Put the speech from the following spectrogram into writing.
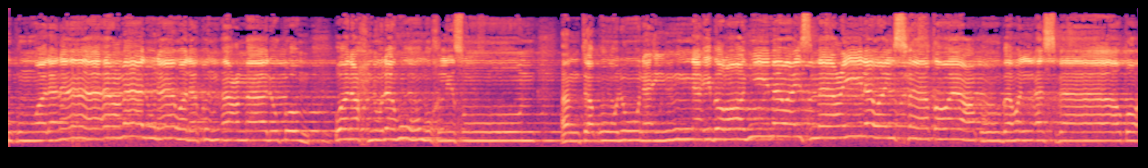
وربكم ولنا أعمالنا ولكم أعمالكم ونحن له مخلصون أم تقولون إن إبراهيم وإسماعيل وإسحاق ويعقوب والأسباط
